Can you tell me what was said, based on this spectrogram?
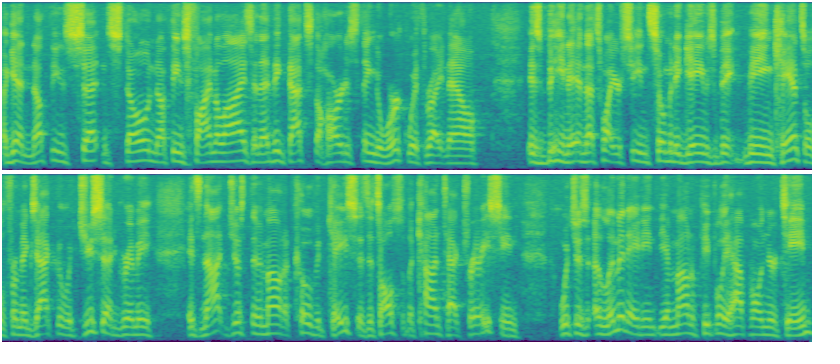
Again, nothing's set in stone, nothing's finalized. And I think that's the hardest thing to work with right now is being, and that's why you're seeing so many games be, being canceled from exactly what you said, Grimmy. It's not just the amount of COVID cases, it's also the contact tracing, which is eliminating the amount of people you have on your team,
